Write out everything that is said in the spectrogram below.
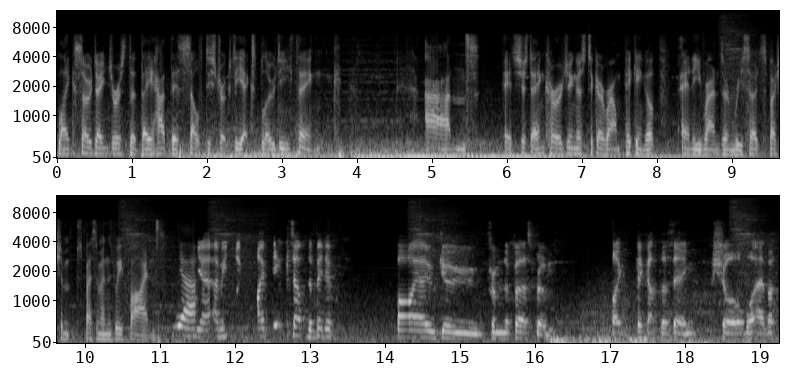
Like, so dangerous that they had this self-destructy explodey thing. And it's just encouraging us to go around picking up any random research speci- specimens we find. Yeah. Yeah, I mean, I I picked up the bit of bio goo from the first room. Like, pick up the thing, sure, whatever.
